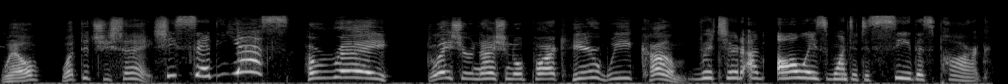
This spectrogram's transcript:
Well, what did she say? She said yes. Hooray! Glacier National Park, here we come. Richard, I've always wanted to see this park.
